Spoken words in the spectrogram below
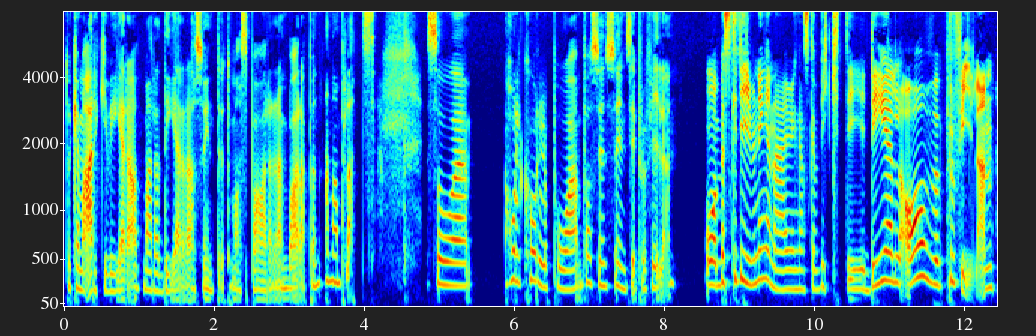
Då kan man arkivera, man raderar alltså inte utan man sparar den bara på en annan plats. Så eh, håll koll på vad som syns i profilen. Och beskrivningen är ju en ganska viktig del av profilen.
